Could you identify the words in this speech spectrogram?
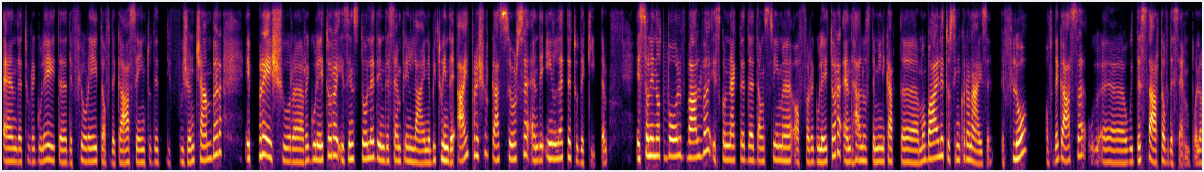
and to regulate uh, the flow rate of the gas into the diffusion chamber, a pressure uh, regulator is installed in the sampling line between the high pressure gas source and the inlet to the kit. A solenoid valve is connected downstream of a regulator and allows the MiniCapt mobile to synchronize the flow of the gas uh, with the start of the sample.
